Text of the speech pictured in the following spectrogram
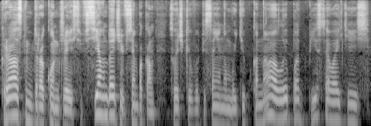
Красный дракон Джейси. Всем удачи, всем пока. Ссылочка в описании на мой YouTube канал и подписывайтесь.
